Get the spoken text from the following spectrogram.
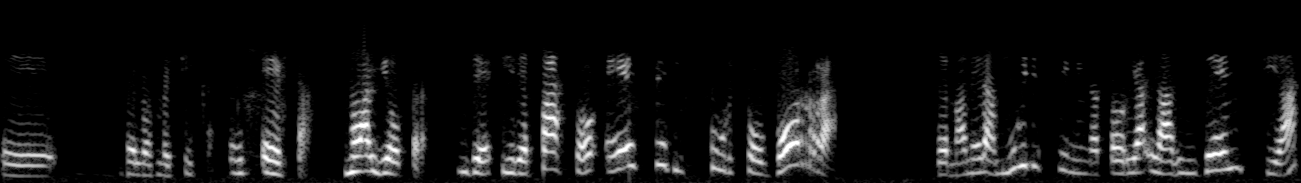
eh, de los mexicas. Es esa, no hay otra. Y de, y de paso, este discurso borra de manera muy discriminatoria la vivencia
